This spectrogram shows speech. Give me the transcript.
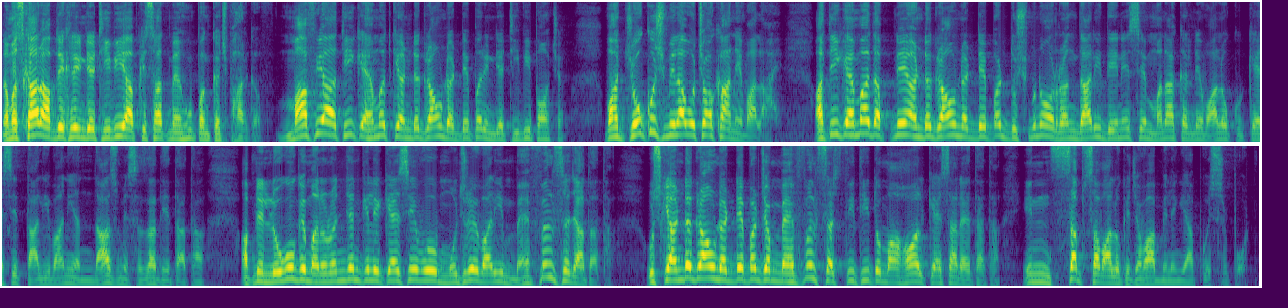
नमस्कार, आप देख रहे हैं इंडिया टीवी। आपके साथ मैं हूँ पंकज भार्गव। माफिया अतीक अहमद के अंडरग्राउंड अड्डे पर इंडिया टीवी पहुँचा। वहाँ जो कुछ मिला वो चौंकाने वाला है। अतीक अहमद अपने अंडरग्राउंड अड्डे पर दुश्मनों और रंगदारी देने से मना करने वालों को कैसे तालिबानी अंदाज में सजा देता था? अपने लोगों के मनोरंजन के लिए कैसे वो मुजरे वाली महफिल सजाता था? उसके अंडरग्राउंड अड्डे पर जब महफिल सजती थी तो माहौल कैसा रहता था? इन सब सवालों के जवाब मिलेंगे आपको इस रिपोर्ट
